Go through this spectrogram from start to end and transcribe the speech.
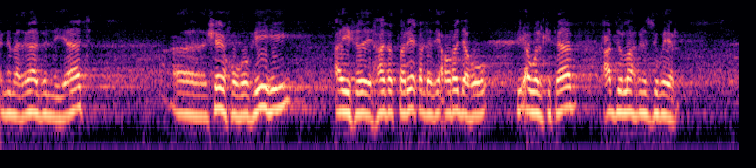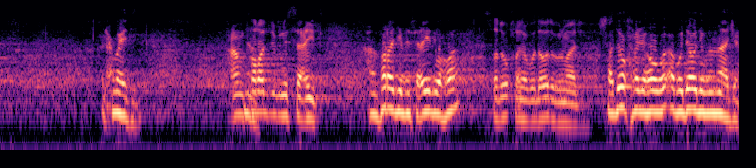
إنما الأعمال بالنيات آه، شيخه فيه أي في هذا الطريق الذي أورده في أول الكتاب عبد الله بن الزبير الحميدي. عن فرج بن سعيد. عن فرج بن سعيد وهو؟ صدوق أبو داود بن ماجه. صدوق له أبو داود بن ماجه.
